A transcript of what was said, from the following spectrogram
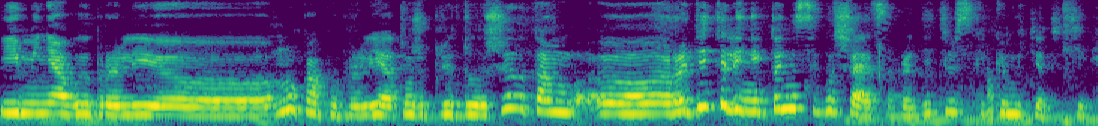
И меня выбрали, э, ну как выбрали, я тоже предложила. Там э, родители, никто не соглашается в родительский комитет идти.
